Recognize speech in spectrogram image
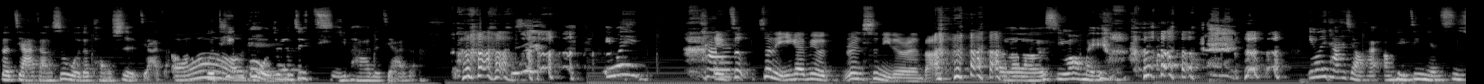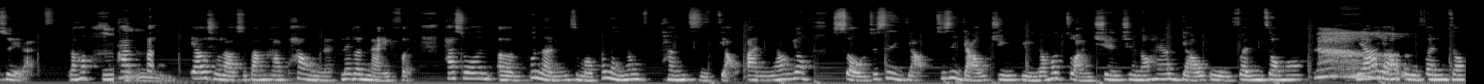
的家长，是我的同事的家长。哦，我听过我觉得最奇葩的家长，因为他，欸、这这里应该没有认识你的人吧？呃，希望没有。因为他小孩 OK，今年四岁了，然后他帮要求老师帮他泡奶那个奶粉，他说呃不能什么不能用汤匙搅拌，你要用手就是摇就是摇均匀，然后转圈圈，然后还要摇五分钟哦，你要摇五分钟。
